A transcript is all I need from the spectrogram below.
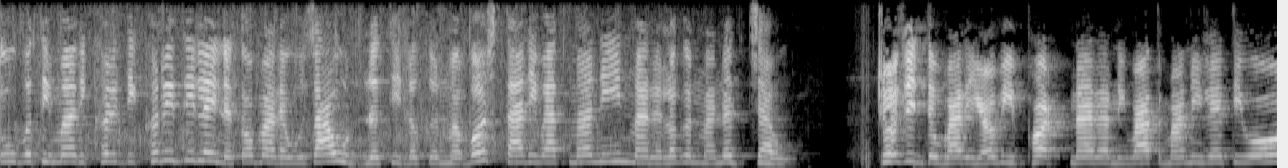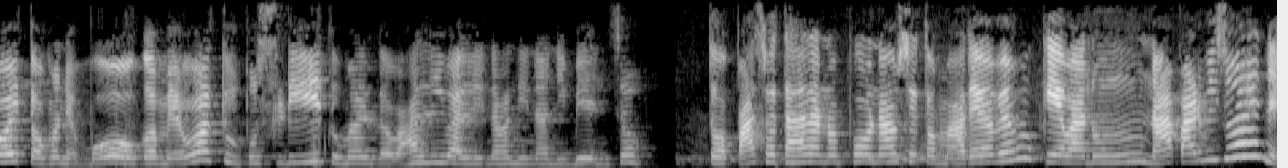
તું બધી મારી ખરીદી ખરીદી લઈને તમારે હું જાવું જ નથી લગ્નમાં. બસ તારી વાત માની, મારે લગ્નમાં નથી જાવું જોજી તું મારી આવી ફટ નારાની વાત માની લેતી હોય, તો મને બહુ ગમે હો તું પૂછડી. તું મારી તો વાલી વાલી નાની નાની બેન છો તો પાછો તારાનો ફોન આવશે, તો મારે હવે હું કહેવાનું ના પાડવી જોઈએ ને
